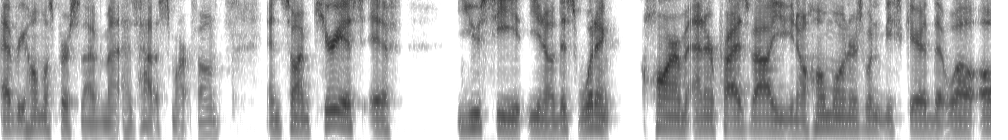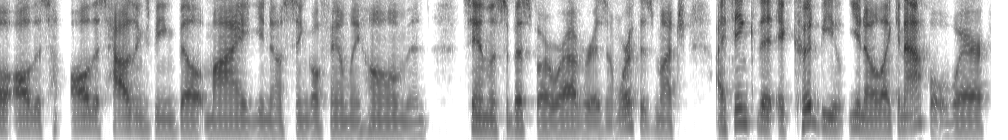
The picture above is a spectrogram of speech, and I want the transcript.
every homeless person i've met has had a smartphone. And so i'm curious if you see you know this wouldn't harm enterprise value you know homeowners wouldn't be scared that well oh all this all this housing's being built my you know single family home and san luis obispo or wherever isn't worth as much. I think that it could be you know like an apple where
